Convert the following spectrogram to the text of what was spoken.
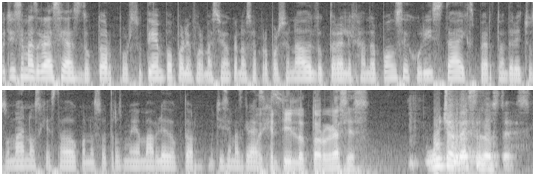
Muchísimas gracias, doctor, por su tiempo, por la información que nos ha proporcionado el doctor Alejandro Ponce, jurista, experto en derechos humanos, que ha estado con nosotros. Muy amable, doctor. Muchísimas gracias. Muy gentil, doctor. Gracias. Muchas gracias a ustedes.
